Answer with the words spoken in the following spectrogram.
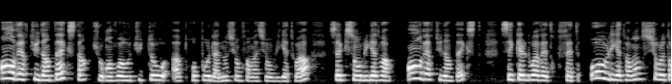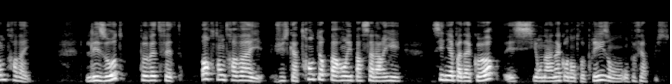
en vertu d'un texte, hein, je vous renvoie au tuto à propos de la notion de formation obligatoire, celles qui sont obligatoires en vertu d'un texte, c'est qu'elles doivent être faites obligatoirement sur le temps de travail. Les autres peuvent être faites hors temps de travail jusqu'à 30 heures par an et par salarié s'il n'y a pas d'accord, et si on a un accord d'entreprise, on, peut faire plus.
